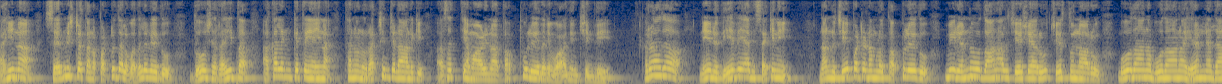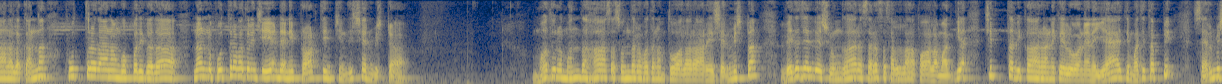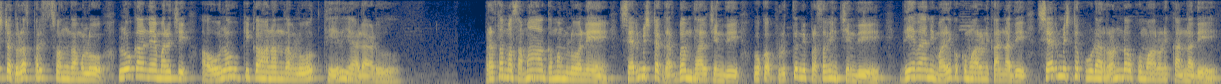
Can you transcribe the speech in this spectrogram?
అయినా శర్మిష్ఠ తన పట్టుదల వదలలేదు. దోషరహిత అకలంకిత అయిన తనను రక్షించడానికి అసత్యమాడినా తప్పు లేదని వాదించింది. రాజా నేను దేవయాని సఖిని. నన్ను చేపట్టడంలో తప్పులేదు మీరెన్నో దానాలు చేశారు చేస్తున్నారు. భూదాన భూదాన హిరణ్య దానాల కన్నా పుత్రదానం గొప్పది కదా. నన్ను పుత్రవతిని చేయండి అని ప్రార్థించింది శర్మిష్ట. మధుర మందహాస సుందరవదనంతో అలరారే శర్మిష్ట వెదజల్లే శృంగార సరస సల్లాపాల మధ్య చిత్త వికారానికి లోనైన యాతి మతి తప్పి శర్మిష్ట దురస్పరిస్వంగములో లోకాన్నే అలౌకిక ఆనందంలో తేలియాడాడు. ప్రథమ సమాగమంలోనే శర్మిష్ట గర్భం దాల్చింది ఒక పుత్రుని ప్రసవించింది. దేవాని మరొక కుమారుని కన్నది శర్మిష్ట కూడా రెండవ కుమారుని కన్నది.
